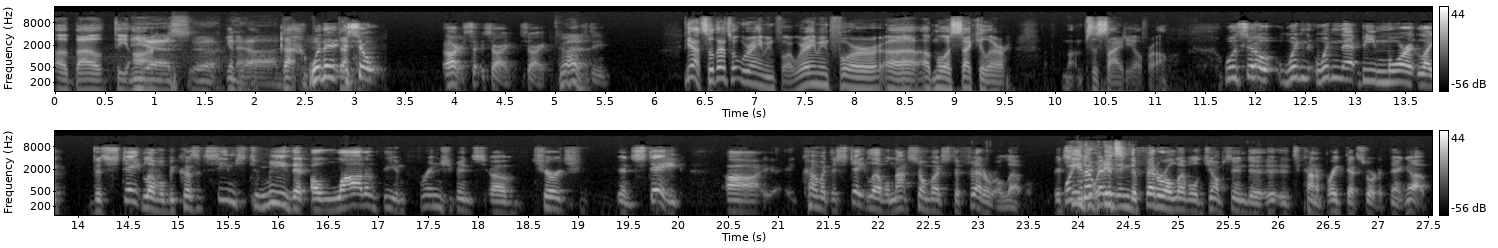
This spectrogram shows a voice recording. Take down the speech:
about the ark. Yes. Ugh, You know, God. that, Well, then, that- so. All right. So, sorry. Sorry. Go ahead. Steve. yeah. So that's what we're aiming for. We're aiming for uh, a more secular um, society overall. Well, so wouldn't wouldn't that be more at like the state level? Because it seems to me that a lot of the infringements of church and state uh, come at the state level, not so much the federal level. It Well, you know, if anything, the federal level jumps into it to kind of break that sort of thing up.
